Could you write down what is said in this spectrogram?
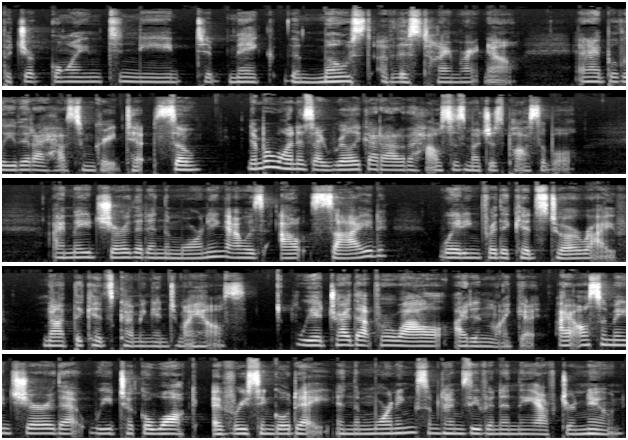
But you're going to need to make the most of this time right now. And I believe that I have some great tips. So, number one is I really got out of the house as much as possible. I made sure that in the morning I was outside waiting for the kids to arrive, not the kids coming into my house. We had tried that for a while. I didn't like it. I also made sure that we took a walk every single day in the morning, sometimes even in the afternoon.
